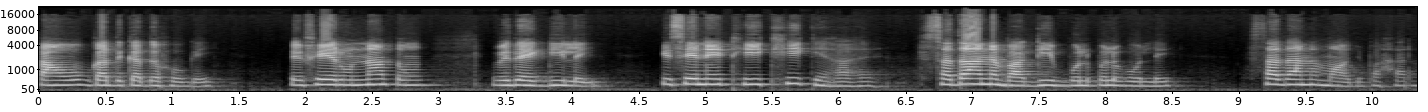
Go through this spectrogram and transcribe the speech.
ਤਾਂ ਉਹ ਗਦਗਦ ਹੋ ਗਈ ਤੇ ਫਿਰ ਉਹਨਾਂ ਤੋਂ ਵਿਦਾਇਗੀ ਲਈ ਕਿਸੇ ਨੇ ਠੀਕ ਹੀ ਕਿਹਾ ਹੈ, ਸਦਾ ਨਬਾਗੀ ਬੁਲਬੁਲ ਬੋਲੇ, ਸਦਾ ਨ ਮੌਜ ਬਹਾਰ।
